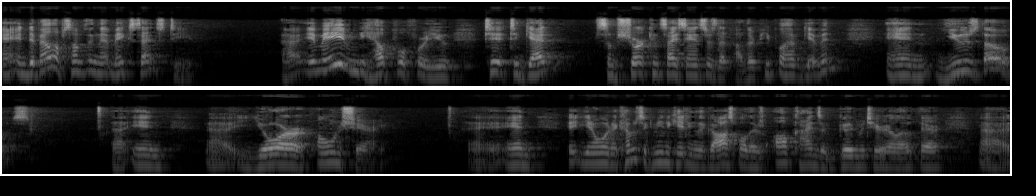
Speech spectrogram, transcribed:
and, and develop something that makes sense to you. Uh, it may even be helpful for you to, to get some short, concise answers that other people have given and use those uh, in uh, your own sharing. And, you know, when it comes to communicating the gospel, there's all kinds of good material out there. Uh,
